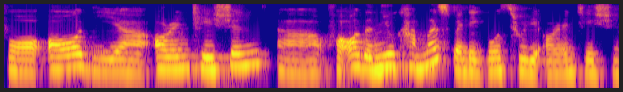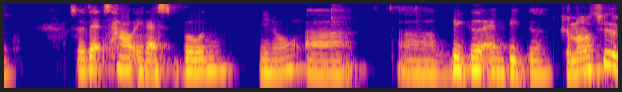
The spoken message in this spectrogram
for all the uh, orientation uh, for all the newcomers when they go through the orientation so that's how it has grown, you know, uh, uh, bigger and bigger. Can I ask you a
